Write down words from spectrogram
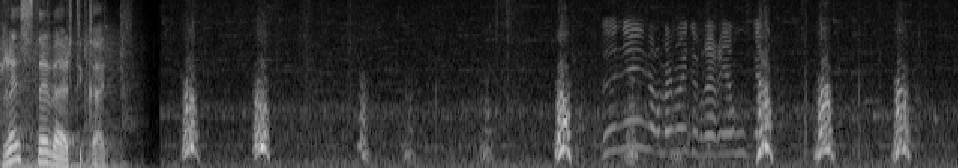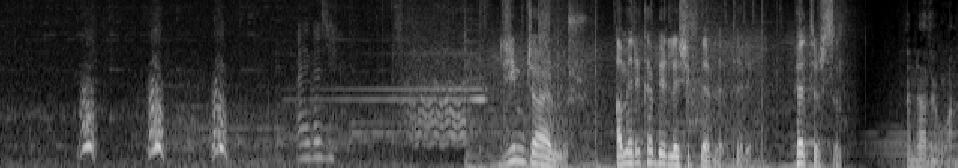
Reste Vertikal. Venez, normalement il devrait rien vous faire. Allez, vas-y. Jim Jarmusch, Amerika Birleşik Devletleri. Peterson. Another one.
